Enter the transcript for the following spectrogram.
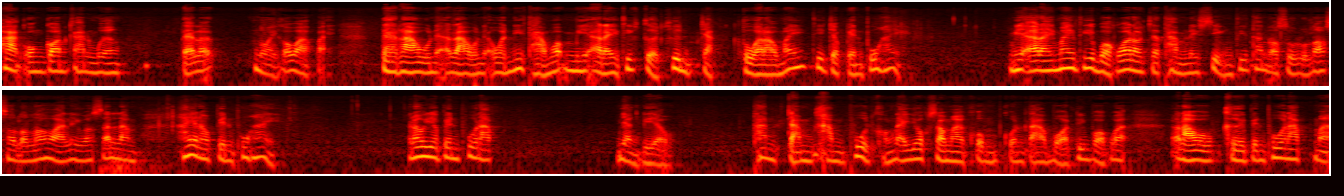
ภาคองค์กรการเมือง แต่ละหน่วยก็ว่าไป แต่เราเนี่ยเราเนี่ยวันนี้ถามว่ามีอะไรที่เกิดขึ้นจากตัวเราไหมที่จะเป็นผู้ให้ มีอะไรไหมที่บอกว่าเราจะทำในสิ่งที่ท่านรอสูลุลลอฮ์สัลลัลลอฮุอะลัยวะสัลลัมให้เราเป็นผู้ให้ เราอย่าเป็นผู้รับอย่างเดียว ท่านจำคำพูดของนายกสมาคมคนตาบอดที่บอกว่า เราเคยเป็นผู้รับมา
